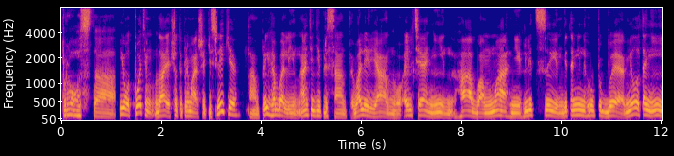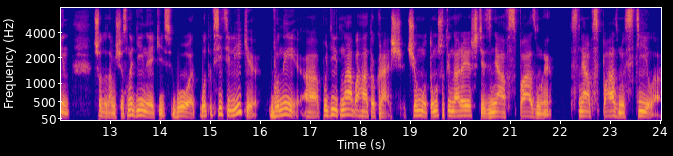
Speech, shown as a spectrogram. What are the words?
Просто. І от потім, да, якщо ти приймаєш якісь ліки, там пригабалін, антидепресанти, валеріану, ельтіанін, габа, магній, гліцин, вітаміни групи Б, мелатонін, що то там ще, снодійне якісь. Вот. От всі ці ліки. Вони а, подіють набагато краще. Чому? Тому що ти нарешті зняв спазми, зняв спазми з тіла,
